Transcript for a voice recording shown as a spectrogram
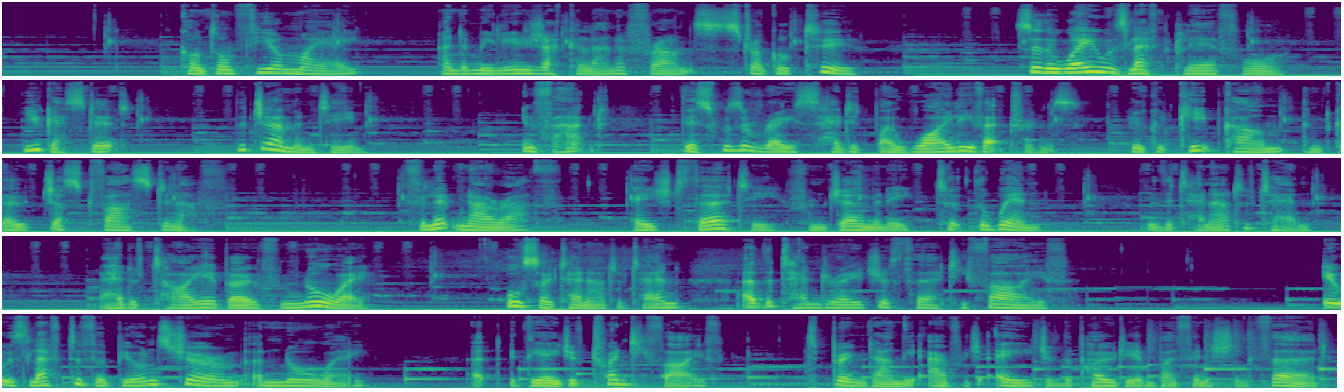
Quentin Fillon-Maillet and Emilien Jacquelin of France struggled too, so the way was left clear for, you guessed it, the German team. In fact, this was a race headed by wily veterans who could keep calm and go just fast enough. Philipp Nawrath, aged 30 from Germany, took the win with a 10 out of 10, ahead of Tarjei Bø from Norway, also 10 out of 10 at the tender age of 35. It was left to Vebjørn Sørum of Norway, at the age of 25, to bring down the average age of the podium by finishing third.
